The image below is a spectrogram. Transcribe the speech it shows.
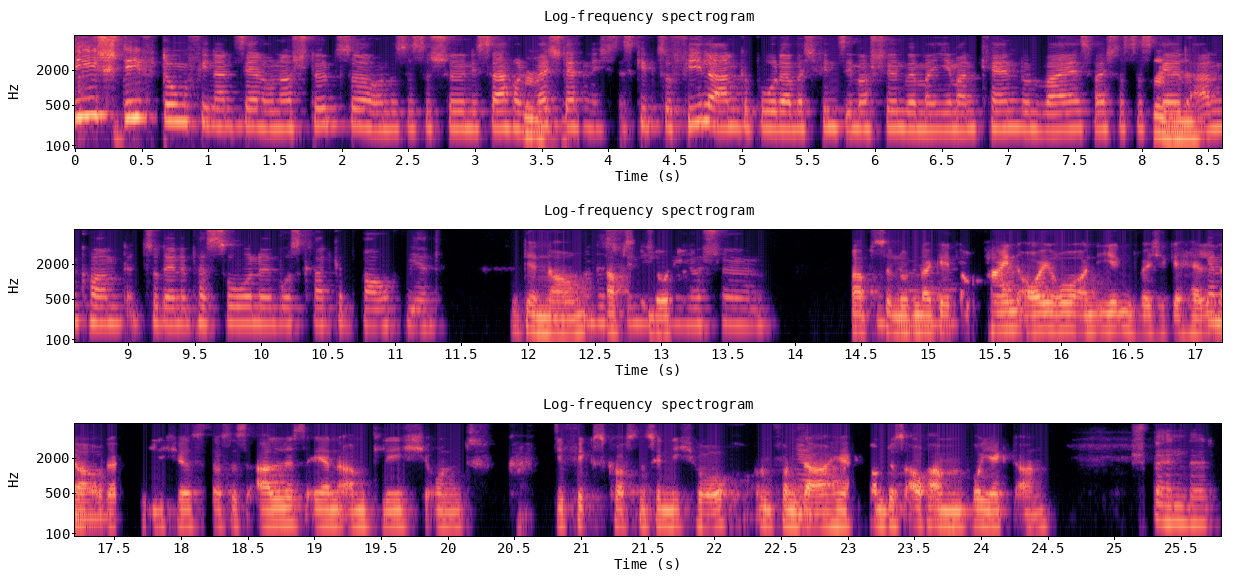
die Stiftung finanziell unterstützen und das ist eine schöne Sache. Und mhm. weißt, Steffen, ich, es gibt so viele Angebote, aber ich finde es immer schön, wenn man jemanden kennt und weiß, weißt, dass das mhm. Geld ankommt zu deiner Person, wo es gerade gebraucht wird. Genau, und das finde ich schön. Absolut. Und da geht auch kein Euro an irgendwelche Gehälter genau. oder ähnliches. Das ist alles ehrenamtlich und die Fixkosten sind nicht hoch. Und von ja. daher kommt es auch am Projekt an. Spendet.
